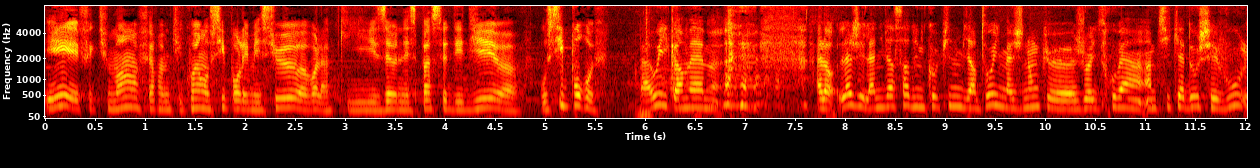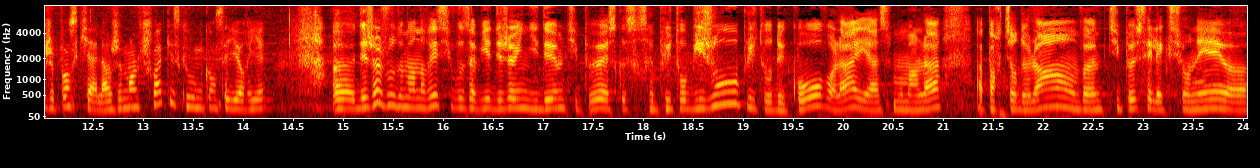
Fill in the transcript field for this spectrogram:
et effectivement faire un petit coin aussi pour les messieurs, euh, voilà, qu'ils aient un espace dédié aussi pour eux. Bah oui, quand même. Alors là, j'ai l'anniversaire d'une copine bientôt. Imaginons que je dois lui trouver un, petit cadeau chez vous. Je pense qu'il y a largement le choix. Qu'est-ce que vous me conseilleriez euh, Déjà, je vous demanderais si vous aviez déjà une idée un petit peu. Est-ce que ce serait plutôt bijoux, plutôt déco, voilà. Et à ce moment-là, à partir de là, on va un petit peu sélectionner euh,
